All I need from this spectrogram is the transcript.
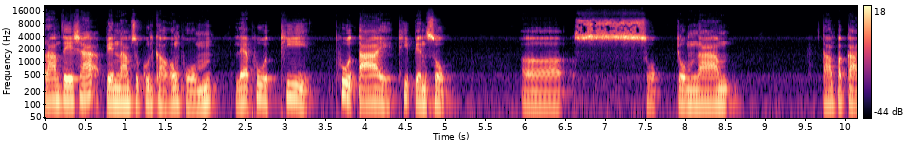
รามเดชะเป็นนามสกุลเก่าของผม และผู้ที่ผู้ตายที่เป็นศพเอ่อศพจมน้ำตามประกาศ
